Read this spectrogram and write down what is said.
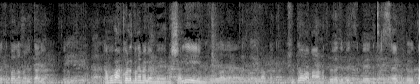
לספר לנו על איטליה. כמובן, כל הדברים האלה הם אה, משלים, זה לא מתפקיד פשוטו, המהר"ל מסביר את זה בנצח ישראל, מסביר את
